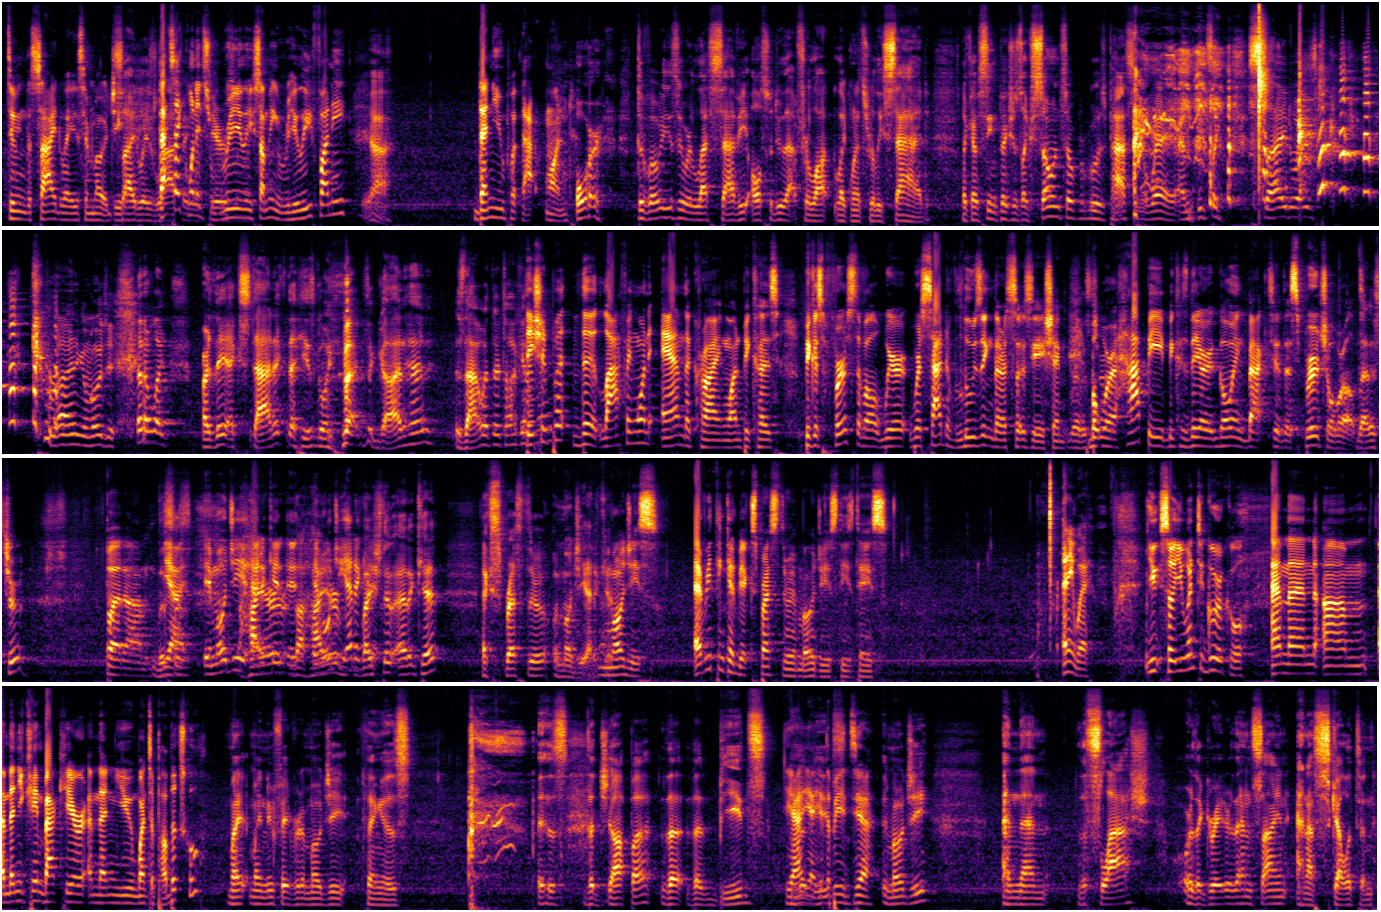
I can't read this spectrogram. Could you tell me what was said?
doing the sideways emoji. Sideways That's like laughing when it's tears. really something really funny. Yeah. Then you put that one. Or devotees who are less savvy also do that for a lot, like when it's really sad. Like I've seen pictures like so and so Prabhu is passing away, and it's like sideways crying emoji, and I'm like, are they ecstatic that he's going back to Godhead? Is that what they're talking They about? They should put the laughing one and the crying one because because first of all we're we're sad of losing their association, but true. we're happy because they are going back to the spiritual world. That is true. But um, This yeah, is emoji higher, etiquette. the higher emoji etiquette. Vaishnav etiquette expressed through emoji etiquette. Emojis. Everything can be expressed through emojis these days. Anyway, you so you went to Gurukul and then um, and then you came back here and then you went to public school. My my new favorite emoji thing is is the japa, the the beads. Yeah, yeah, the beads. Yeah. emoji, and then the slash or the greater than sign and a skeleton.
